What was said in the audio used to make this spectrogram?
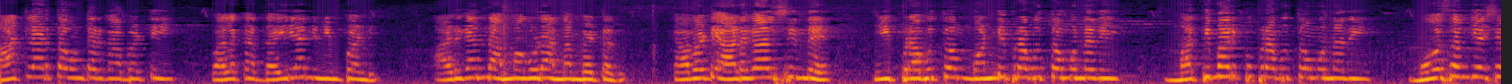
మాట్లాడుతూ ఉంటారు కాబట్టి వాళ్ళకి ఆ ధైర్యాన్ని నింపండి. అడగంది అమ్మ కూడా అన్నం పెట్టదు. కాబట్టి అడగాల్సిందే ఈ ప్రభుత్వం మొండి ప్రభుత్వం ఉన్నది మతిమరుపు ప్రభుత్వం ఉన్నది మోసం చేసే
